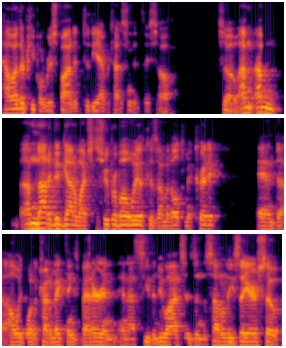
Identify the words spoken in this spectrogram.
how other people responded to the advertising that they saw. So I'm I'm I'm not a good guy to watch the Super Bowl with because I'm an ultimate critic and uh, always want to try to make things better. And, and I see the nuances and the subtleties there. So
